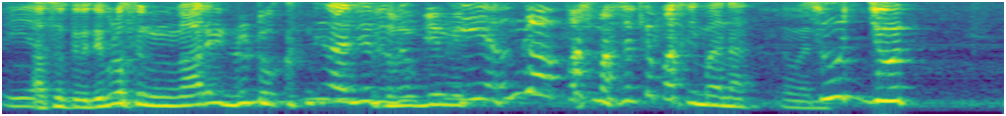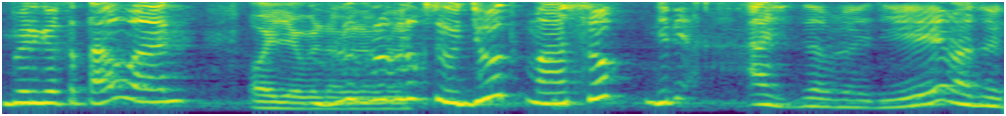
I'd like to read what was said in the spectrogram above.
Iya. Langsung tiba-tiba langsung lari duduk. Lanjut Langsung dulu gini. iya enggak pas masuknya pas di mana sujud biar nggak ketahuan Oh iya benar geluk geluk sujud masuk jadi astagfirullahaladzim masuk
